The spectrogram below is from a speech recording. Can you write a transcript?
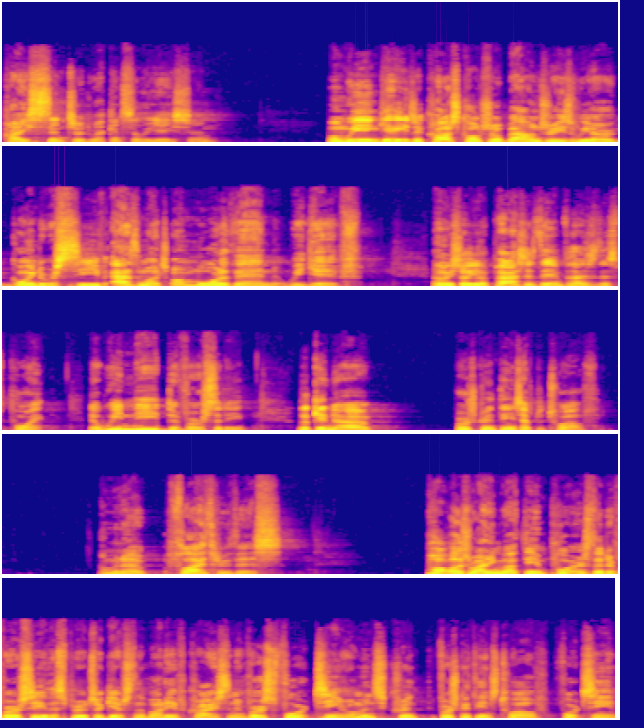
Christ centered reconciliation. When we engage across cultural boundaries, we are going to receive as much or more than we give. And let me show you a passage that emphasizes this point that we need diversity. Look in uh, 1 Corinthians chapter 12. I'm going to fly through this. Paul is writing about the importance of the diversity of the spiritual gifts in the body of Christ. And in verse 14, Romans 1 Corinthians 12, 14,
